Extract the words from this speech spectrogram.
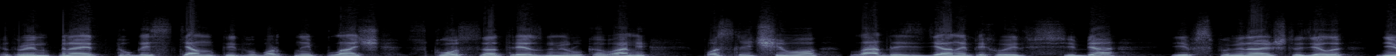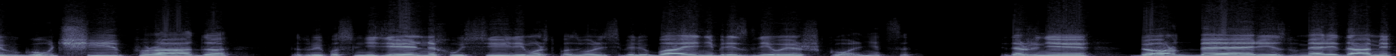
который напоминает туго стянутый двубортный плащ с косо отрезанными рукавами, после чего Лада с Дианой приходит в себя и вспоминает, что дело не в Гуччи и Прадо, которые после недельных усилий может позволить себе любая небрезгливая школьница, и даже не Бёрдберри с двумя рядами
